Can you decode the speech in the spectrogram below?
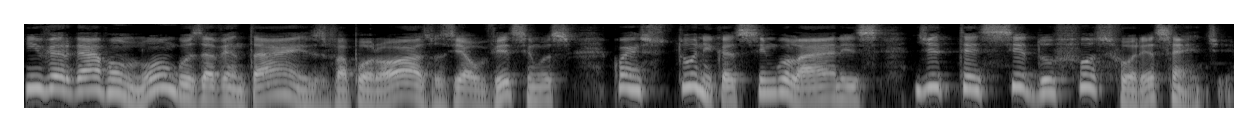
envergavam longos aventais, vaporosos e alvíssimos, com as túnicas singulares de tecido fosforescente.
